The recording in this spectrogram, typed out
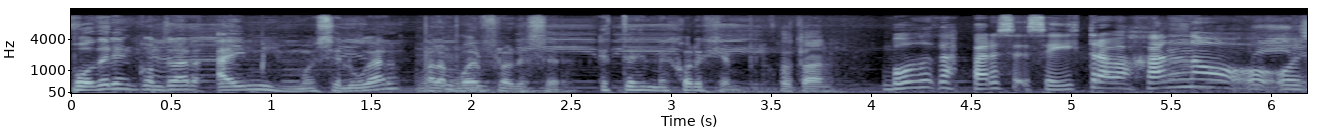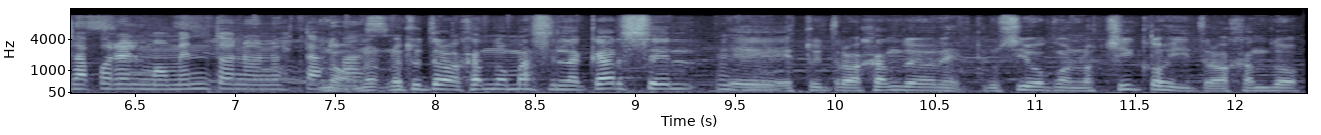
poder encontrar ahí mismo ese lugar para poder florecer. Este es el mejor ejemplo. Total. ¿Vos, Gaspar, seguís trabajando o, ya por el momento no, no estás más? No, no estoy trabajando más en la cárcel, eh, estoy trabajando en exclusivo con los chicos y trabajando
